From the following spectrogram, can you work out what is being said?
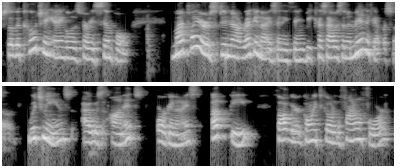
So the coaching angle is very simple. My players did not recognize anything because I was in a manic episode, which means I was on it, organized, upbeat, thought we were going to go to the final four,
